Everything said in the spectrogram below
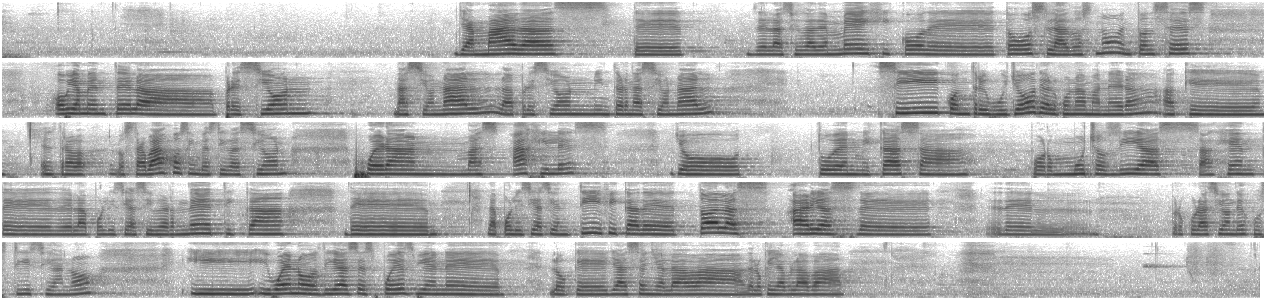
llamadas de, de, la Ciudad de México, de todos lados, ¿no? Entonces, obviamente la presión nacional, la presión internacional, sí contribuyó de alguna manera a que los trabajos de investigación fueran más ágiles. Yo tuve en mi casa por muchos días a gente de la policía cibernética, de la policía científica, de todas las áreas de, del Procuración de Justicia, ¿no? Y, bueno, días después viene lo que ya señalaba, de lo que ya hablaba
